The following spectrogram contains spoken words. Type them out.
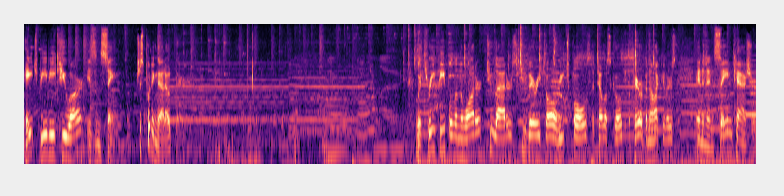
HBBQR is insane. Just putting that out there. With three people in the water, two ladders, two very tall reach poles, a telescope, a pair of binoculars, and an insane cacher,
